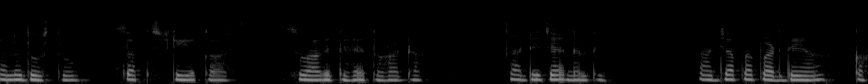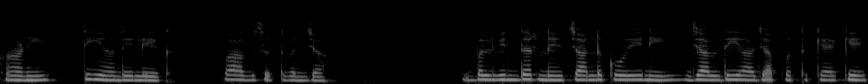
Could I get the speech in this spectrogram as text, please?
ਹੈਲੋ ਦੋਸਤੋ, ਸਤਿ ਸ਼੍ਰੀ ਅਕਾਲ। ਸਵਾਗਤ ਹੈ ਤੁਹਾਡਾ ਸਾਡੇ ਚੈਨਲ ਤੇ। ਅੱਜ ਆਪਾਂ ਪੜ੍ਹਦੇ ਹਾਂ ਕਹਾਣੀ ਧੀਆਂ ਦੇ ਲੇਖ, ਭਾਗ 57 ਬਲਵਿੰਦਰ ਨੇ ਚੱਲ ਕੋਈ ਨਹੀਂ, ਜਲਦੀ ਆ ਜਾ ਪੁੱਤ, ਕਹਿ ਕੇ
